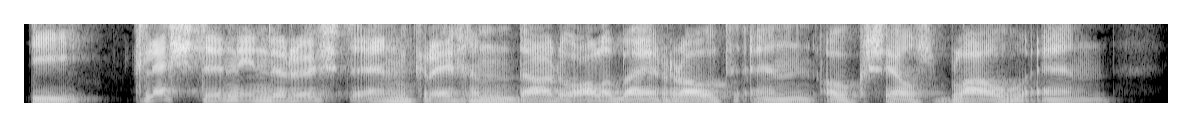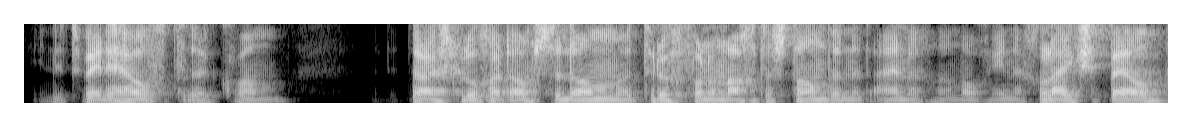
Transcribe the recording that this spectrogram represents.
die clashten in de rust en kregen daardoor allebei rood en ook zelfs blauw. En in de tweede helft kwam de thuisploeg uit Amsterdam terug van een achterstand... en het eindigde dan nog in een gelijkspel.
